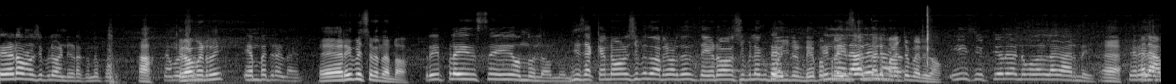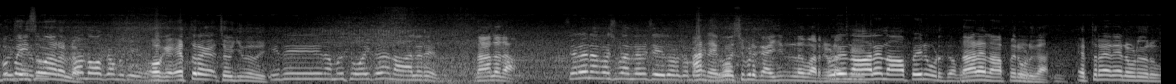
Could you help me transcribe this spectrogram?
തേർഡ് ഓണർഷിപ്പിൽ വണ്ടി കിടക്കുന്നു കിലോമീറ്റർ എൺപത്തി രണ്ടായിരം റീപ്ലേസ്മെന്റ് ഉണ്ടോ? റീപ്ലേസ് ഒന്നുമില്ല ഒന്നുമില്ല. ഈ സെക്കൻഡ് ഓണർഷിപ്പ് എന്ന് പറഞ്ഞ തേർഡ് ഓണർഷിപ്പിലേക്ക് പോയിട്ടുണ്ട്. ഇപ്പൊ പ്രൈസ് എന്തായാലും മാറ്റം വരുന്നോ? ഈ സ്വിഫ്റ്റുകൾ രണ്ട് മൂന്നുള്ള കാരണേ. അപ്പൊ പൈസ മാറല്ലോ. നോക്കാൻ പറ്റും ഓക്കെ എത്ര ചോദിക്കുന്നത്? ഇത് നമ്മൾ ചോദിക്കുന്നത് നാലരയാണ്. നാലര. ചില നെഗോഷ്യബിൾ എന്തെങ്കിലും ചെയ്ത് കൊടുക്കാം ആ നെഗോഷ്യബിൾ കഴിഞ്ഞിട്ടുള്ളത് പറഞ്ഞു ഒരു നാല് നാൽപ്പതിന് കൊടുക്കാം നാല് നാൽപ്പതിന് കൊടുക്കുക എത്ര വരെ ലോൺ വരും?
